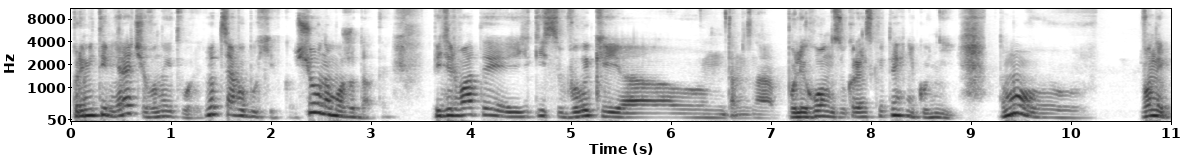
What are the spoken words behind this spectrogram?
примітивні речі вони і творять. От ця вибухівка. Що вона може дати? Підірвати якийсь великий е, там, не знаю, полігон з українською технікою? Ні. Тому вони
